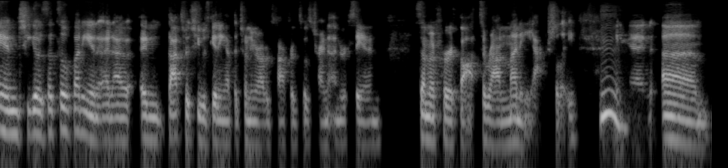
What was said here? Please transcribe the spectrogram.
And she goes, "That's so funny," and and I and that's what she was getting at the Tony Robbins conference was trying to understand some of her thoughts around money actually. Hmm. And um,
